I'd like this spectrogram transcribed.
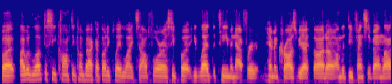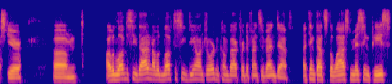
But I would love to see Compton come back. I thought he played lights out for us. He put he led the team in effort. Him and Crosby, I thought uh, on the defensive end last year. Um, I would love to see that, and I would love to see Dion Jordan come back for defensive end depth. I think that's the last missing piece.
